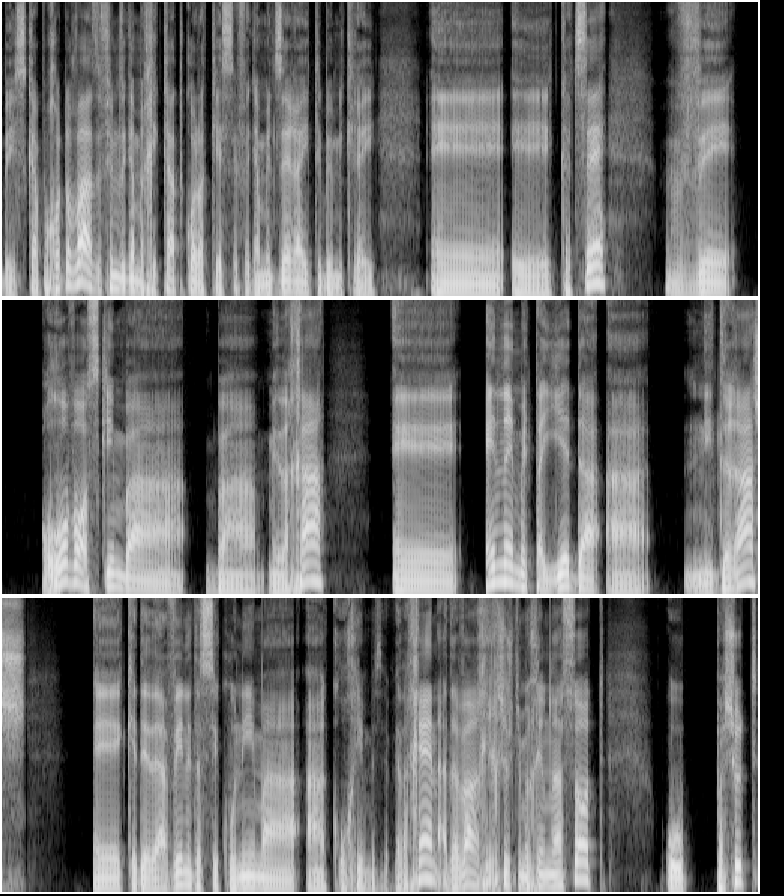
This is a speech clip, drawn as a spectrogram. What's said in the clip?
בעסקה פחות טובה אז לפעמים זה גם מחיקת כל הכסף וגם את זה ראיתי במקרי אה, אה, קצה ורוב העוסקים ב, במלאכה אה, אין להם את הידע הנדרש אה, כדי להבין את הסיכונים הכרוכים בזה. ולכן הדבר הכי חשוב שאתם יכולים לעשות הוא פשוט,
